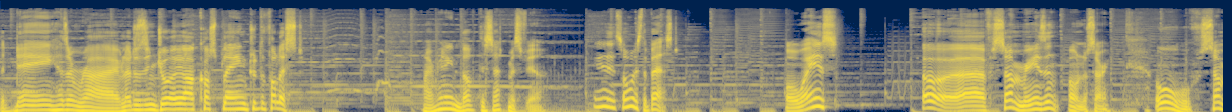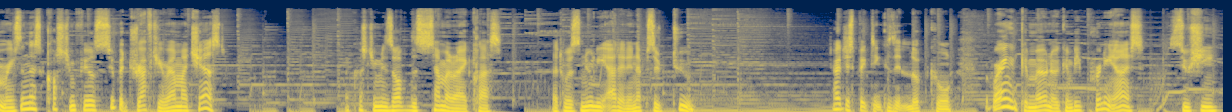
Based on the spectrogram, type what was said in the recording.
the day has arrived. Let us enjoy our cosplaying to the fullest. I really love this atmosphere. Yeah, it's always the best. Always? Oh, uh, for some reason. Oh, no, sorry. Oh, for some reason, this costume feels super drafty around my chest. My costume is of the samurai class that was newly added in episode 2. I just picked it because it looked cool, but wearing a kimono can be pretty nice. Sushi,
